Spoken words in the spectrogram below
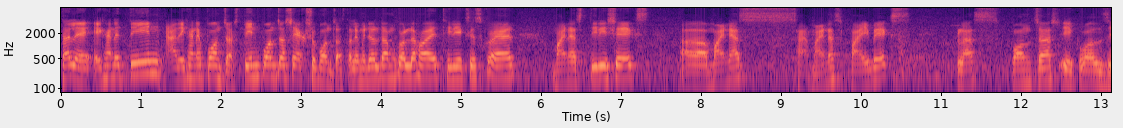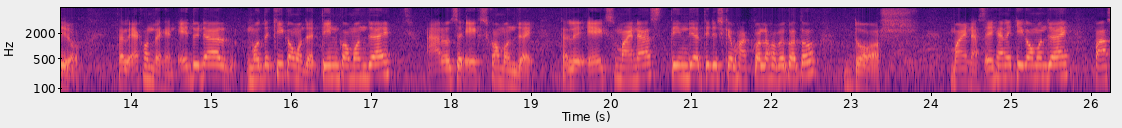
তাহলে এখানে তিন আর এখানে পঞ্চাশ। তিন পঞ্চাশে একশো পঞ্চাশ। তাহলে মিডল টার্ম করলে হয় থ্রি এক্স স্কোয়ার মাইনাস তিরিশ X minus minus five X plus পঞ্চাশ ইকুয়াল জিরো তাহলে এখন দেখেন, এই দুইটার মধ্যে কি কমন যায়? তিন কমন যায়, আর হচ্ছে এক্স কমন যায়। তাহলে এক্স মাইনাস তিন দিয়ে তিরিশকে ভাগ করলে হবে কত? দশ। মাইনাস এখানে কি কমন যায়? পাঁচ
